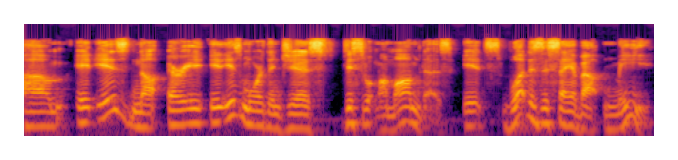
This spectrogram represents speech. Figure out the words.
um, it is not, or it, it is more than just this is what my mom does. It's what does this say about me?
